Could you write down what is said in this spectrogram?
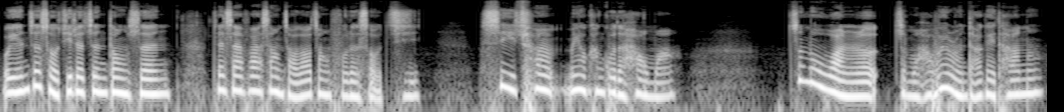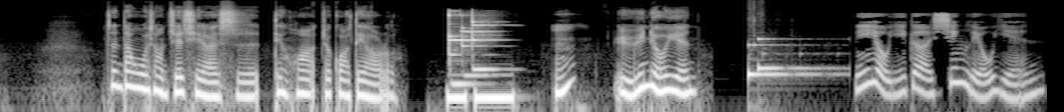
我沿着手机的震动声，在沙发上找到丈夫的手机，是一串没有看过的号码。这么晚了，怎么还会有人打给他呢？正当我想接起来时，电话就挂掉了。嗯，语音留言。你有一个新留言。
